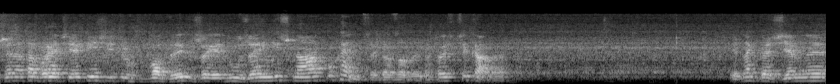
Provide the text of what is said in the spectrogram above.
że na taborecie 5 litrów wody grzeje dłużej niż na kuchence gazowej. No to jest ciekawe. Jednak gaz ziemny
